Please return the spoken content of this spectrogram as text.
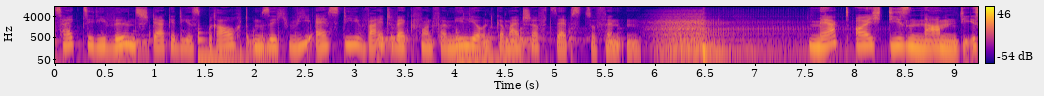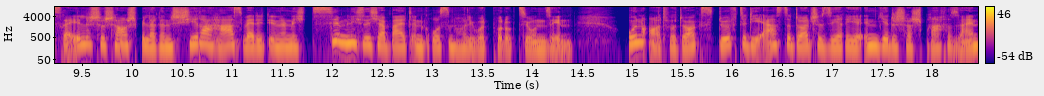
zeigt sie die Willensstärke, die es braucht, um sich wie Esti weit weg von Familie und Gemeinschaft selbst zu finden. Merkt euch diesen Namen. Die israelische Schauspielerin Shira Haas werdet ihr nämlich ziemlich sicher bald in großen Hollywood-Produktionen sehen. Unorthodox dürfte die erste deutsche Serie in jiddischer Sprache sein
